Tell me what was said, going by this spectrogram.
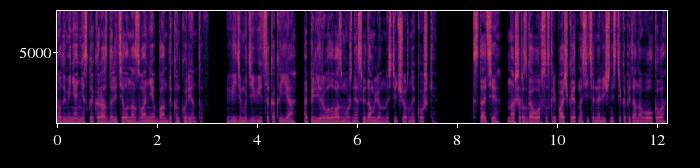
Но до меня несколько раз долетело название банды конкурентов. Видимо, девица, как и я, апеллировала возможной осведомленностью черной кошки. Кстати, наш разговор со скрипачкой относительно личности капитана Волкова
